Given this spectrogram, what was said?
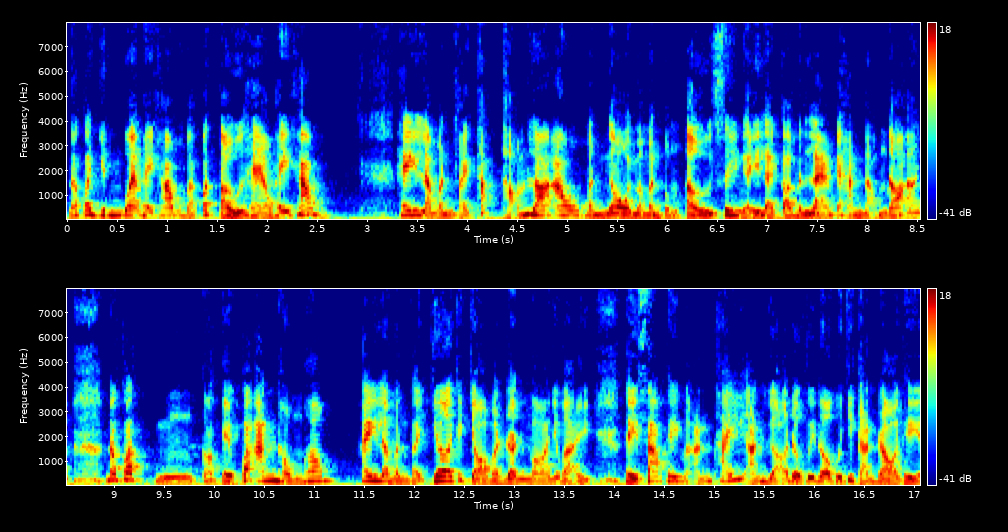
Nó có vinh quang hay không? Và có tự hào hay không? Hay là mình phải thấp thỏm lo âu, mình ngồi mà mình cũng tự suy nghĩ lại coi mình làm cái hành động đó, nó có có kiểu có anh hùng không? Hay là mình phải chơi cái trò mà rình mò như vậy? Thì sau khi mà ảnh thấy, ảnh gỡ được video của chiếc cảnh rồi thì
